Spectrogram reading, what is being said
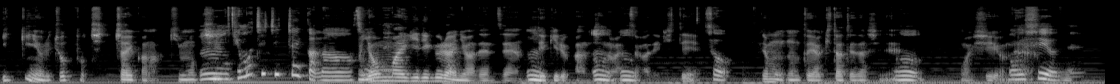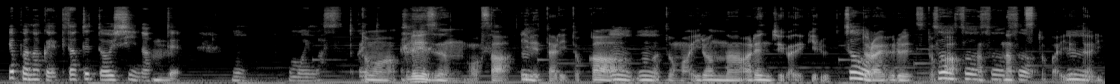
一斤よりちょっとちっちゃいかな。気持ち。うん、気持ちちっちゃいかな、ね。4枚切りぐらいには全然できる感じのやつができて、そでもほんと焼きたてだしね、う、うん、美味しいよね。美味しいよね。やっぱなんか焼きたてって美味しいなって、うん。思いますとまあレーズンをさうん。入れたりとか、うんうん。あとまあいろんなアレンジができる。ドライフルーツとかそうそうそうそう。ナッツとか入れたり、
